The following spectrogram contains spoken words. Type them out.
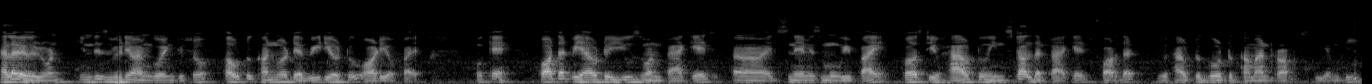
Hello everyone, in this video I am going to show how to convert a video to audio file. Okay, for that we have to use one package, uh, its name is MoviePy. First you have to install that package, for that you have to go to command prompt cmd,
